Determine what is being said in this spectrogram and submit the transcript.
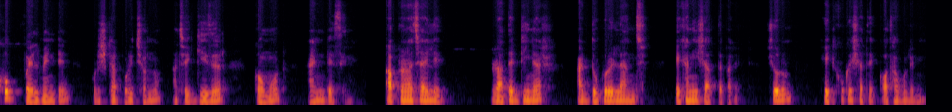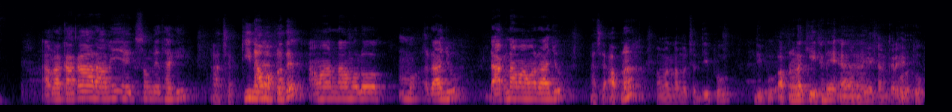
খুব ওয়েল মেনটেন পরিষ্কার, পরিচ্ছন্ন। আছে গিজার কমোড অ্যান্ড বেসিন আপনারা চাইলে রাতের ডিনার আর দুপুরের লাঞ্চ এখানেই সারতে পারেন। চলুন হেড কুকের সাথে কথা বলে নিই। আমরা কাকা আর আমি একসঙ্গে থাকি। আচ্ছা কি নাম আপনাদের? আমার নাম হলো রাজু। ডাক নাম আমার রাজু। আচ্ছা আপনার? আমার নাম হচ্ছে দীপু। দীপু আপনারা কি এখানে আমি এখানকার হেড কুক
